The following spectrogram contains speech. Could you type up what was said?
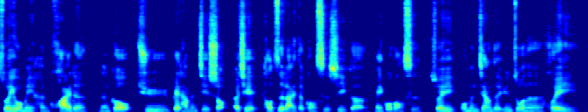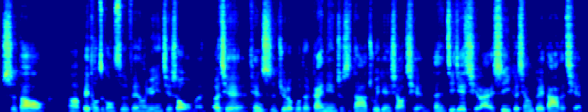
所以我们也很快的能够去被他们接受，而且投资来的公司是一个美国公司，所以我们这样的运作呢，会使到。啊，被投资公司非常愿意接受我们，而且天使俱乐部的概念就是大家出一点小钱，但是集结起来是一个相对大的钱，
